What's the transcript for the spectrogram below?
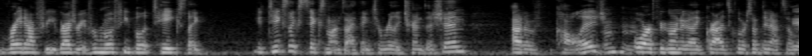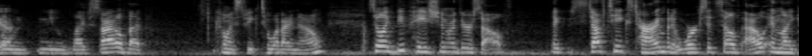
right after you graduate, for most people it takes like it takes like six months, I think, to really transition out of college. Mhm. Or if you're going to like grad school or something, that's a Yeah. whole new lifestyle. But I can only speak to what I know. So like be patient with yourself. Like stuff takes time, but it works itself out and like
